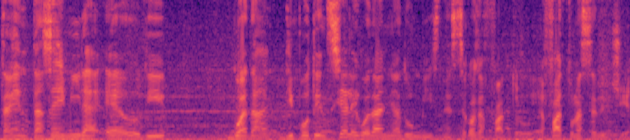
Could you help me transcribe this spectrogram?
36.000 euro di, guadagno, di potenziale guadagno ad un business. Cosa ha fatto lui? Ha fatto una strategia,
